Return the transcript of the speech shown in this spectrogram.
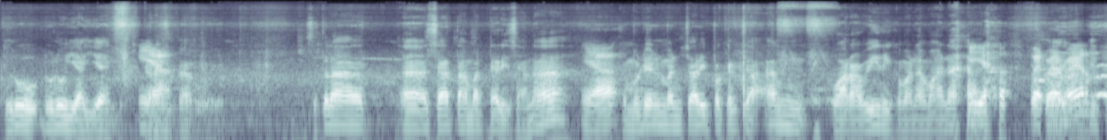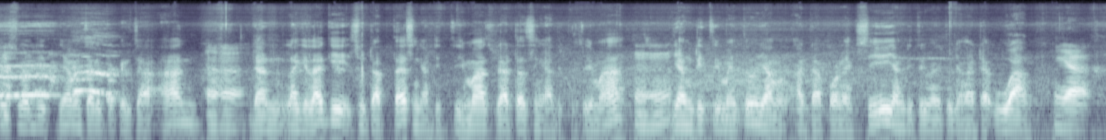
Dulu dulu Yayan, Iya. sekarang Win. Setelah eh, saya tamat dari sana, Ya. kemudian mencari pekerjaan warawiri ke mana-mana. Iya. Wer wer wer. Itu sulitnya mencari pekerjaan Heeh. dan lagi-lagi sudah tes nggak diterima, sudah tes nggak diterima. Heeh. Yang diterima itu yang ada koneksi, yang diterima itu yang ada uang. Iya.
